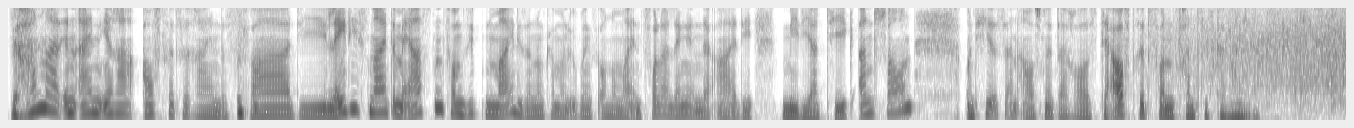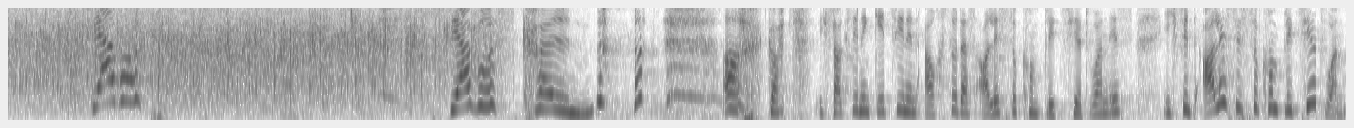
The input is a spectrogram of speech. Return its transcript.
Wir hören mal in einen ihrer Auftritte rein. Das mhm. war die Ladies Night im ersten vom 7. Mai. Die Sendung kann man übrigens auch nochmal in voller Länge in der ARD Mediathek anschauen. Und hier ist ein Ausschnitt daraus. Der Auftritt von Franziska Wanning. Servus! Servus Köln! Ach Gott, ich sag's Ihnen, geht's Ihnen auch so, dass alles so kompliziert worden ist? Ich finde, alles ist so kompliziert worden.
